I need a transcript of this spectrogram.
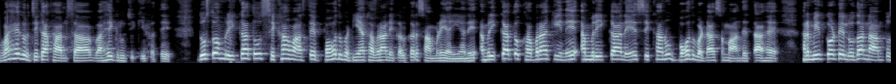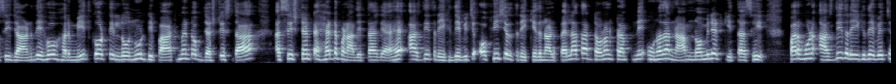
ਵਾਹਿਗੁਰੂ ਜੀ ਕਾ ਖਾਲਸਾ, ਵਾਹਿਗੁਰੂ ਜੀ ਕੀ ਫਤਿਹ। ਦੋਸਤੋ, ਅਮਰੀਕਾ ਤੋਂ ਸਿੱਖਾਂ ਵਾਸਤੇ ਬਹੁਤ ਵੱਡੀਆਂ ਖਬਰਾਂ ਨਿਕਲ ਕਰ ਸਾਹਮਣੇ ਆਈਆਂ ਨੇ। ਅਮਰੀਕਾ ਤੋਂ ਖਬਰਾਂ ਕੀ ਨੇ? ਅਮਰੀਕਾ ਨੇ ਸਿੱਖਾਂ ਨੂੰ ਬਹੁਤ ਵੱਡਾ ਸਨਮਾਨ ਦਿੱਤਾ ਹੈ। ਹਰਮੀਤ ਕੌਰ ਢਿੱਲੋਂ ਦਾ ਨਾਮ ਤੁਸੀਂ ਜਾਣਦੇ ਹੋ। ਹਰਮੀਤ ਕੌਰ ਢਿੱਲੋਂ ਨੂੰ ਡਿਪਾਰਟਮੈਂਟ ਆਫ ਜਸਟਿਸ ਦਾ ਅਸਿਸਟੈਂਟ ਹੈੱਡ ਬਣਾ ਦਿੱਤਾ ਗਿਆ ਹੈ। ਅੱਜ ਦੀ ਤਰੀਕ ਦੇ ਵਿੱਚ ਆਫੀਸ਼ੀਅਲ ਤਰੀਕੇ ਦੇ ਨਾਲ ਪਹਿਲਾਂ ਤਾਂ ਡੋਨਲਡ ਟਰੰਪ ਨੇ ਉਹਨਾਂ ਦਾ ਨਾਮ ਨੋਮੀਨੇਟ ਕੀਤਾ ਸੀ। ਪਰ ਹੁਣ ਅੱਜ ਦੀ ਤਰੀਕ ਦੇ ਵਿੱਚ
